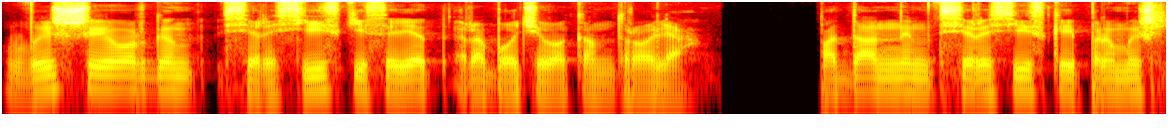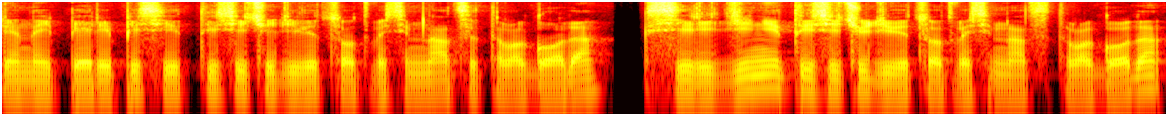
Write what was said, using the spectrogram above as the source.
высший орган – Всероссийский совет рабочего контроля. По данным Всероссийской промышленной переписи 1918 года, к середине 1918 года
